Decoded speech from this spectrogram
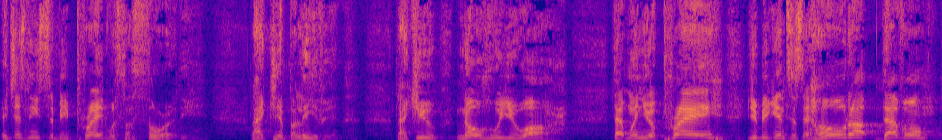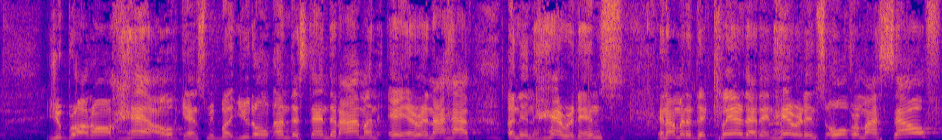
It just needs to be prayed with authority, like you believe it, like you know who you are. That when you pray, you begin to say, Hold up, devil. You brought all hell against me, but you don't understand that I'm an heir and I have an inheritance, and I'm going to declare that inheritance over myself.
